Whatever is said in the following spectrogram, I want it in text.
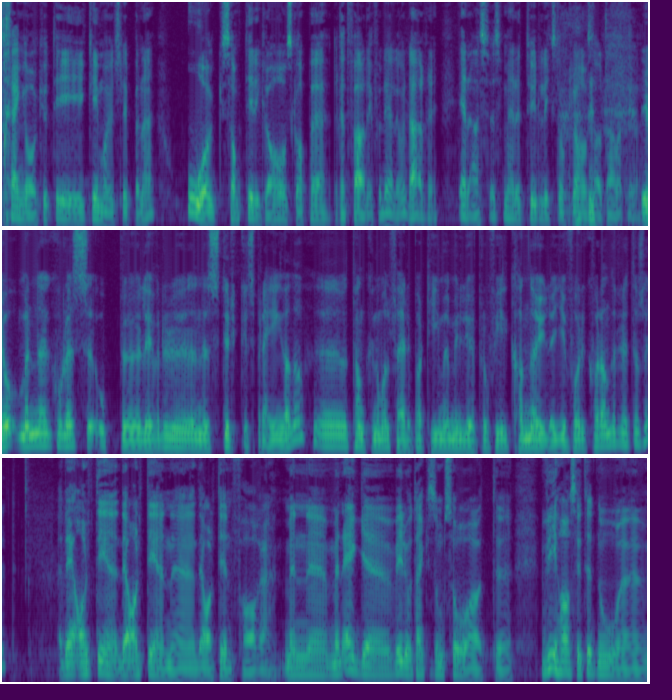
trenger å kutte i klimautslippene, og samtidig klarer å skape rettferdig fordeling. Og Der er det SV som er det tydeligste og klareste alternativet. jo, Men eh, hvordan opplever du denne styrkespreiinga, da? Eh, tanken om at flere partier med miljøprofil kan nøyleie for hverandre, rett og slett? Det er, alltid, det, er alltid en, det er alltid en fare. Men, men, jeg eh, vil jo tenke som så at eh, vi har sittet nå eh,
